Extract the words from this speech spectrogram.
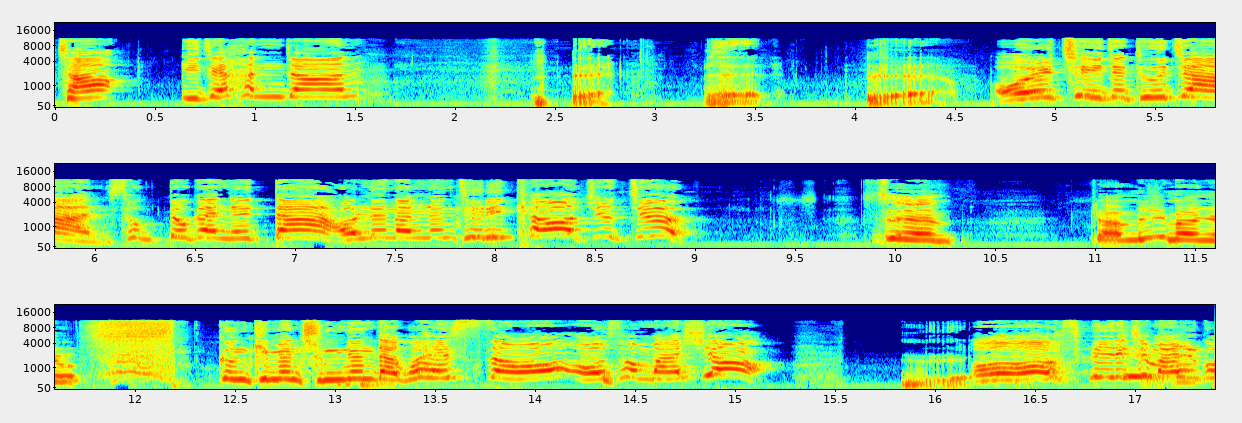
자, 이제 한 잔. 옳지, 이제 두 잔. 속도가 늦다. 얼른 얼른 들이켜, 쭉쭉. 쌤 잠시만요. 끊기면 죽는다고 했어. 어서 마셔. 어, 어 슬리지 말고.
